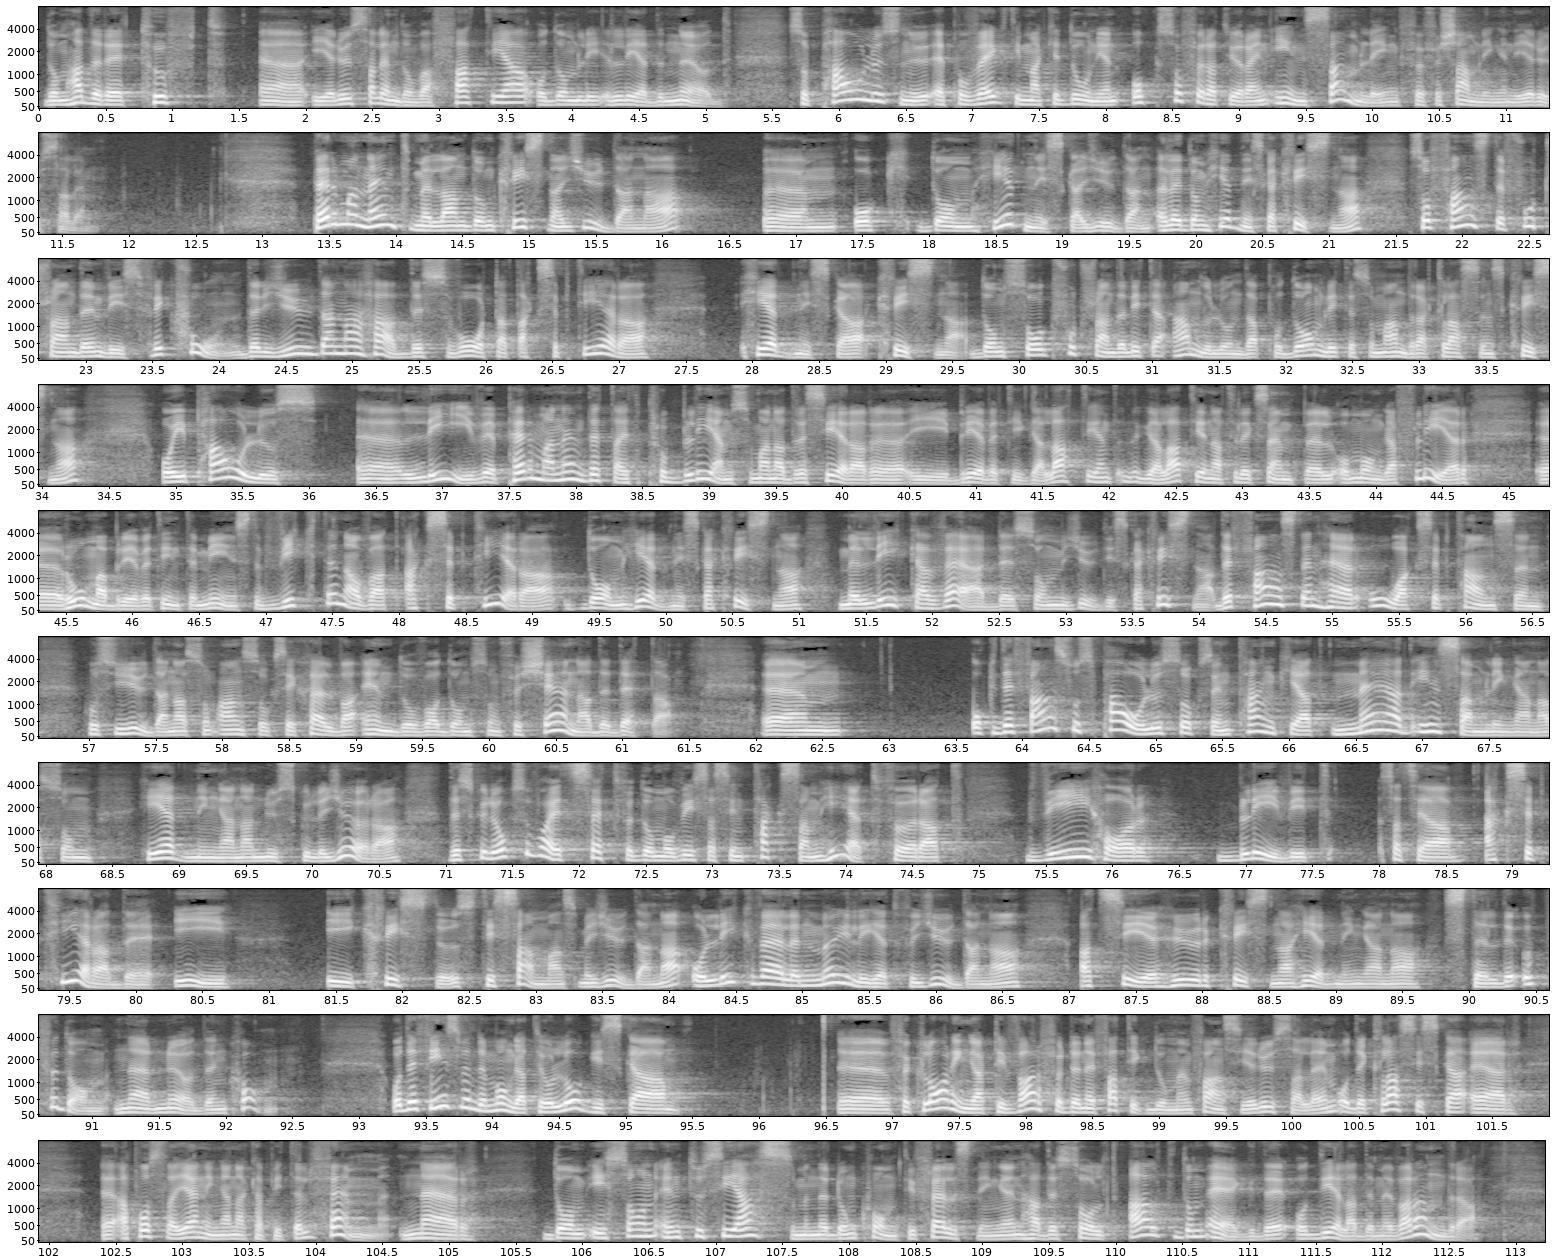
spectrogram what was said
De hade det tufft eh, i Jerusalem, de var fattiga och de led nöd. Så Paulus nu är på väg till Makedonien också för att göra en insamling för församlingen i Jerusalem. Permanent mellan de kristna judarna Ehm, och de hedniska, judan, eller de hedniska kristna så fanns det fortfarande en viss friktion där judarna hade svårt att acceptera hedniska kristna. De såg fortfarande lite annorlunda på dem, lite som andra klassens kristna. Och i Paulus eh, liv är permanent detta ett problem som man adresserar eh, i brevet till Galatien, Galatierna till exempel och många fler. Eh, Romarbrevet inte minst, vikten av att acceptera de hedniska kristna med lika värde som judiska kristna. Det fanns den här oacceptansen hos judarna som ansåg sig själva ändå vara de som förtjänade detta. Ehm, och det fanns hos Paulus också en tanke att med insamlingarna som hedningarna nu skulle göra, det skulle också vara ett sätt för dem att visa sin tacksamhet för att vi har blivit så att säga accepterade i, i Kristus tillsammans med judarna och likväl en möjlighet för judarna att se hur kristna hedningarna ställde upp för dem när nöden kom. Och det finns väldigt många teologiska eh, förklaringar till varför den här fattigdomen fanns i Jerusalem och det klassiska är Eh, Apostlagärningarna kapitel 5 när de i sån entusiasm när de kom till frälsningen hade sålt allt de ägde och delade med varandra.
